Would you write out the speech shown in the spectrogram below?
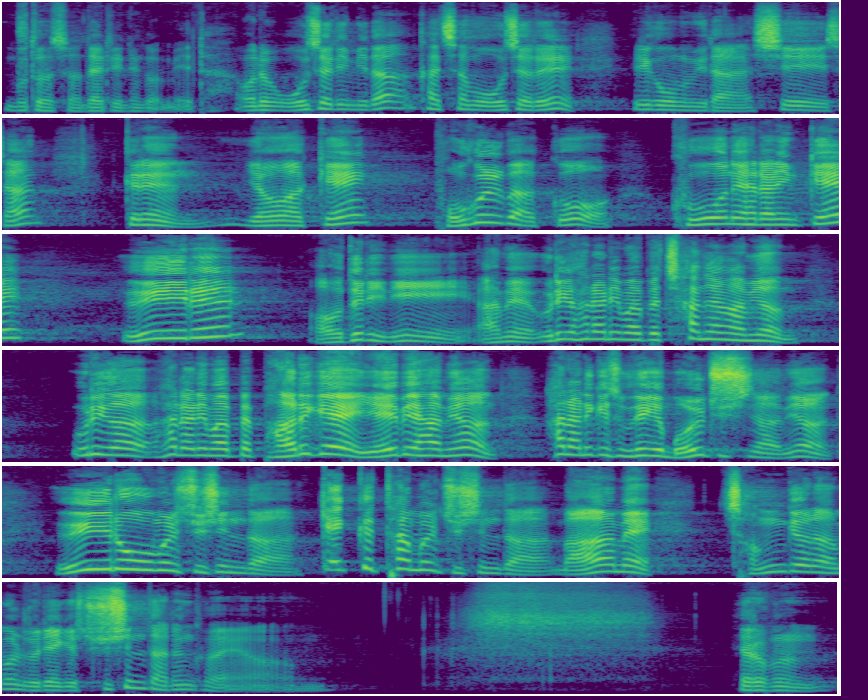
묻어져 내리는 겁니다. 오늘 5절입니다. 같이 한번 5절을 읽어 봅니다. 시작. 그는 여호와께 복을 받고 구원의 하나님께 의를 얻으리니 아멘. 우리가 하나님 앞에 찬양하면 우리가 하나님 앞에 바르게 예배하면 하나님께서 우리에게 뭘 주시냐면 의로움을 주신다. 깨끗함을 주신다. 마음의 정결함을 우리에게 주신다는 거예요. 여러분,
